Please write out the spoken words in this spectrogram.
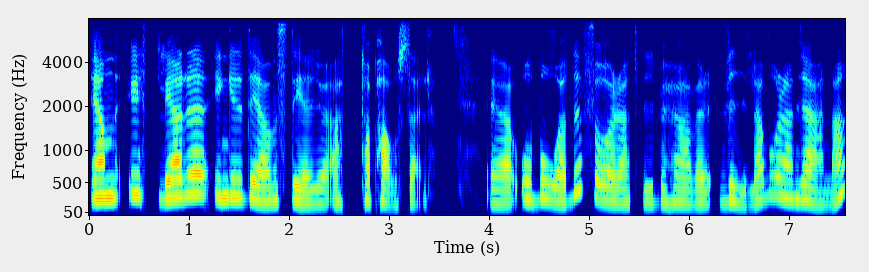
En ytterligare ingrediens det är ju att ta pauser. Eh, och både för att vi behöver vila våran hjärna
